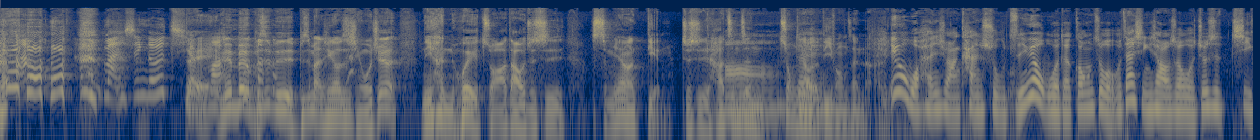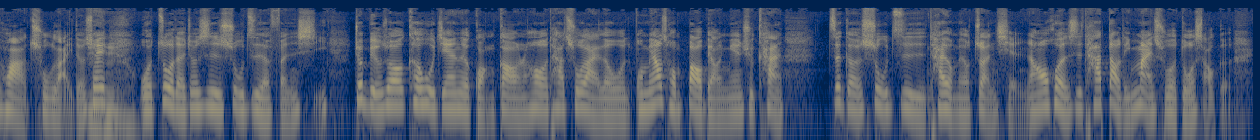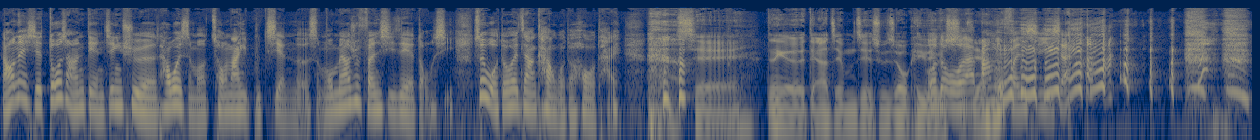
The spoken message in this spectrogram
满心都是钱吗？没有没有，不是不是不是满心都是钱。我觉得你很会抓到，就是什么样的点，就是它真正重要的地方在哪里。因为我很喜欢看数字，因为我的工作我在行销的时候，我就是计划出来的，所以我做的就是数字的分析。就比如说客户今天的广告，然后它出来了，我我们要从报表里面去看。这个数字它有没有赚钱，然后或者是它到底卖出了多少个，然后那些多少人点进去了，它为什么从哪里不见了什么，我们要去分析这些东西，所以我都会这样看我的后台。切，那个等下节目结束之后，我可以约我来帮你分析一下。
